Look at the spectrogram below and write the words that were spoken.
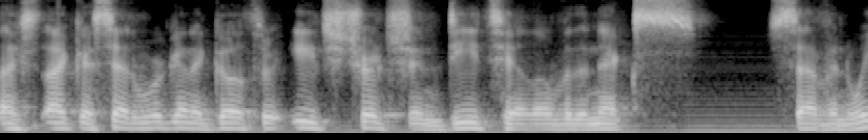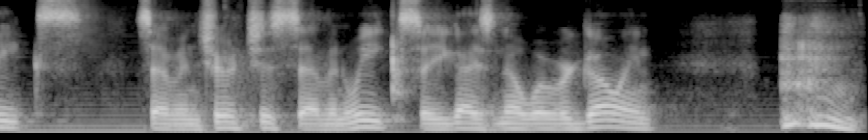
like I said, we're going to go through each church in detail over the next seven weeks. Seven churches, seven weeks. So you guys know where we're going.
